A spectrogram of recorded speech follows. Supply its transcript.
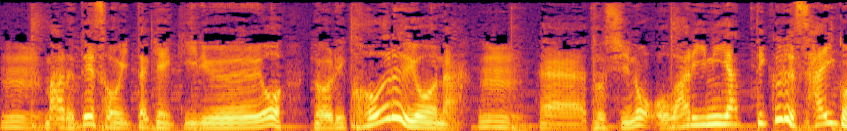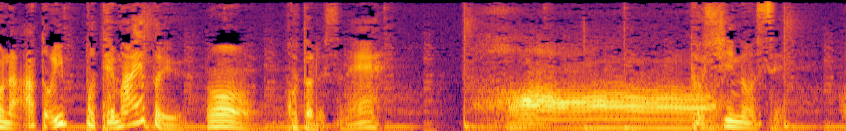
うんまるでそういった激流を乗り越えるような、うん。えー年の終わりにやってくる最後のあと一歩手前といううん。ことですね。はあ。年の瀬。あ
